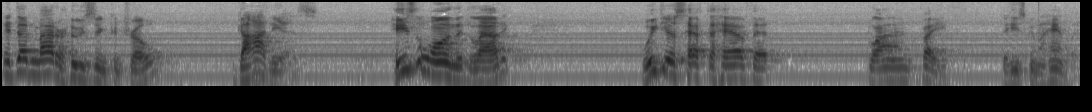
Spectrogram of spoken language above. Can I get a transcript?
It doesn't matter who's in control. God is. He's the one that allowed it. We just have to have that blind faith that He's going to handle it.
